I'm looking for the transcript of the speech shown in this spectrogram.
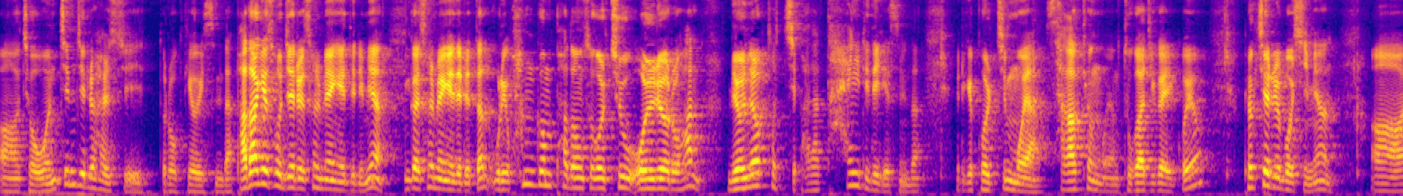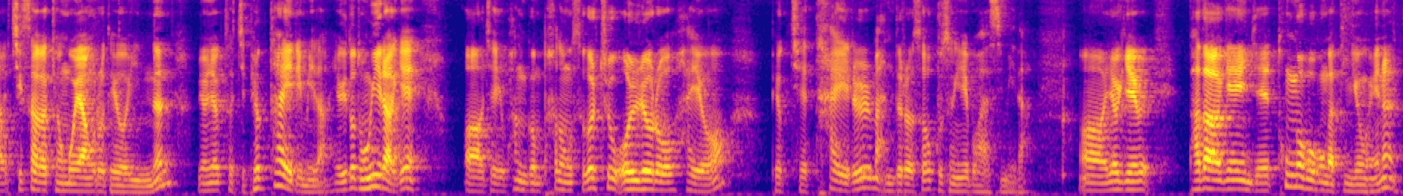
어, 저온 찜질을 할 수 있도록 되어 있습니다. 바닥의 소재를 설명해 드리면 지금까지 설명해 드렸던 우리 황금 파동석을 주 원료로 한 면역 터치 바닥 타일이 되겠습니다. 이렇게 벌집 모양, 사각형 모양 두 가지가 있고요. 벽체를 보시면 어, 직사각형 모양으로 되어 있는 면역 터치 벽 타일입니다. 여기도 동일하게 어, 저희 황금 파동석을 주 원료로 하여 벽체 타일을 만들어서 구성해 보았습니다. 어, 여기에 바닥에 이제 통로 부분 같은 경우에는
